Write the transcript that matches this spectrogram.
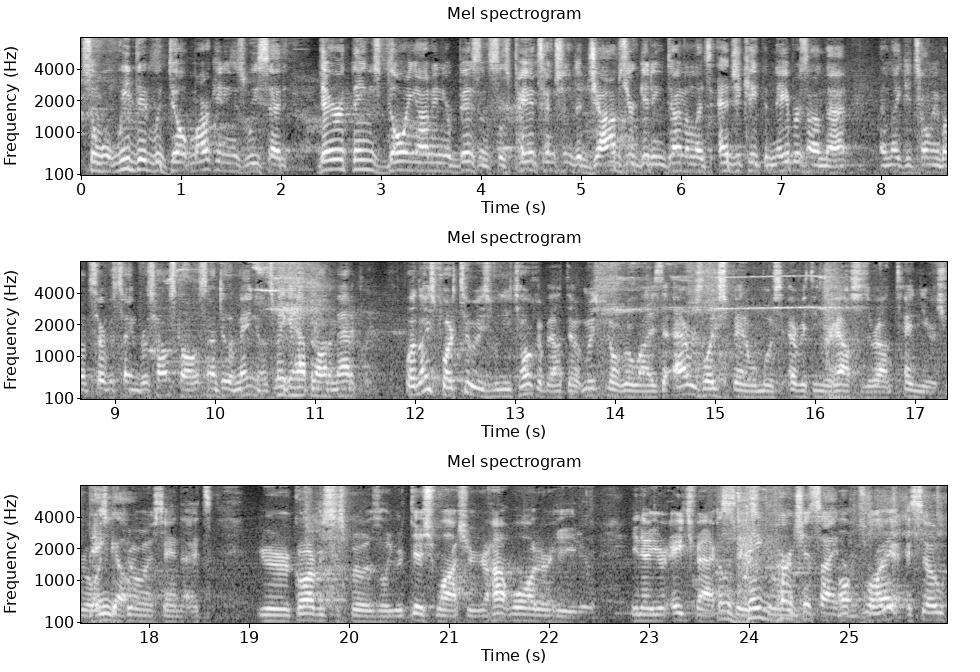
So what we did with Dope Marketing is we said there are things going on in your business. Let's pay attention to the jobs you're getting done and let's educate the neighbors on that. And like you told me about service time versus house call, let's not do it manually. Let's make it happen automatically. Well, the nice part too is when you talk about that, most people don't realize the average lifespan of almost everything in your house is around 10 years. Realistically, Bingo. people don't understand that. It's your garbage disposal, your dishwasher, your hot water heater, you know, your HVAC Those system. big purchase items, oh, well, right? yeah. So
